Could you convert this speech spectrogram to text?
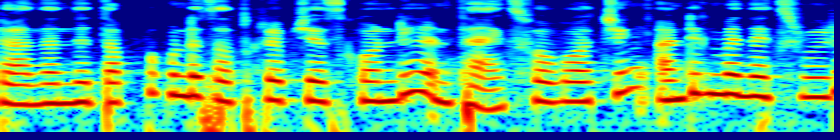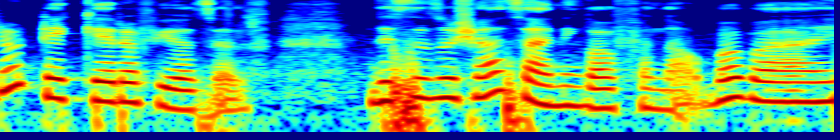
ఛానల్ని తప్పకుండా సబ్స్క్రైబ్ చేసుకోండి and thanks for watching until my next video take care of yourself this is Usha signing off now bye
